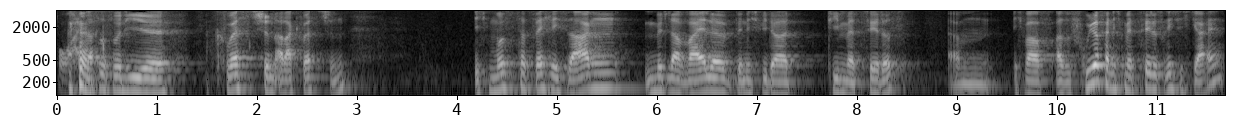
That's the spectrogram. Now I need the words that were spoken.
Boah, das ist so die Question aller Question. Ich muss tatsächlich sagen, mittlerweile bin ich wieder Team Mercedes. Ähm, ich war, also früher fand ich Mercedes richtig geil.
